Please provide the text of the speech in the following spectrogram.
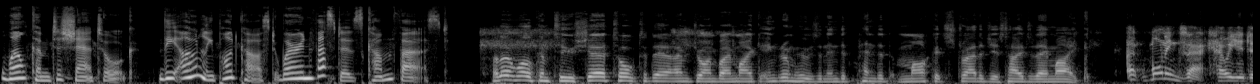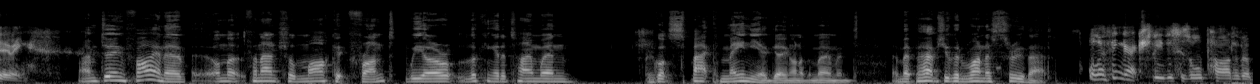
Welcome to Share Talk, the only podcast where investors come first. Hello and welcome to Share Talk. Today I'm joined by Mike Ingram, who's an independent market strategist. How are you today, Mike? Uh, morning, Zach. How are you doing? I'm doing fine. Uh, on the financial market front, we are looking at a time when we've got SPAC mania going on at the moment. Uh, perhaps you could run us through that. Well, I think actually this is all part of a,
